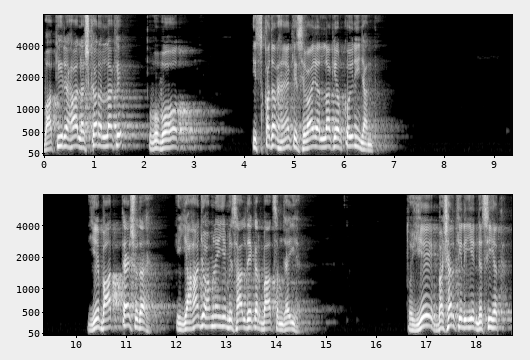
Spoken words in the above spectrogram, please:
باقی رہا لشکر اللہ کے، تو وہ بہت اس قدر ہیں کہ سوائے اللہ کے اور کوئی نہیں جانتا۔ یہ بات طے شدہ ہے کہ یہاں جو ہم نے یہ مثال دے کر بات سمجھائی ہے تو یہ بشر کے لیے نصیحت ہے۔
